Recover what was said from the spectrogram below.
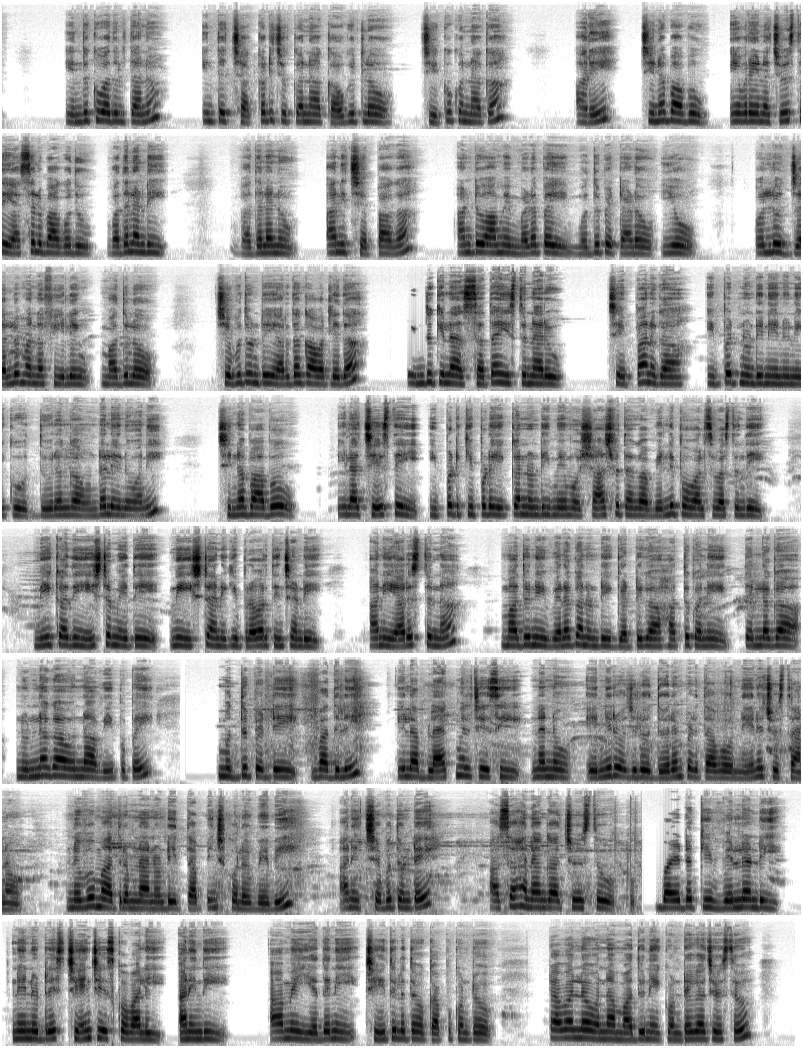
ఎందుకు వదులుతాను? ఇంత చక్కటి చుక్క నా కౌగిట్లో చిక్కుకున్నాక అరే చిన్నబాబు ఎవరైనా చూస్తే అస్సలు బాగోదు వదలండి వదలను అని చెప్పాగా. అంటూ ఆమె మెడపై ముద్దు పెట్టాడో యో ఒళ్ళు జల్లుమన్న ఫీలింగ్ మధులో చెబుతుంటే అర్థం కావట్లేదా? ఎందుకిలా సతాయిస్తున్నారు? చెప్పానుగా ఇప్పటి నుండి నేను నీకు దూరంగా ఉండలేను అని. చిన్నబాబు ఇలా చేస్తే ఇప్పటికిప్పుడు ఇక్కడి నుండి మేము శాశ్వతంగా వెళ్ళిపోవాల్సి వస్తుంది మీకు అది ఇష్టమైతే మీ ఇష్టానికి ప్రవర్తించండి అని అరుస్తున్న మధుని వెనక నుండి గట్టిగా హత్తుకొని తెల్లగా నున్నగా ఉన్న వీపుపై ముద్దు పెట్టి వదిలి ఇలా బ్లాక్మెయిల్ చేసి నన్ను ఎన్ని రోజులు దూరం పెడతావో నేను చూస్తాను. నువ్వు మాత్రం నా నుండి తప్పించుకోలేవు బేబీ అని చెబుతుంటే అసహనంగా చూస్తూ బయటకి వెళ్ళండి నేను డ్రెస్ చేంజ్ చేసుకోవాలి అనింది. ఆమె ఎదని చేతులతో కప్పుకుంటూ టవల్లో ఉన్న మధుని కొంటెగా చూస్తూ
